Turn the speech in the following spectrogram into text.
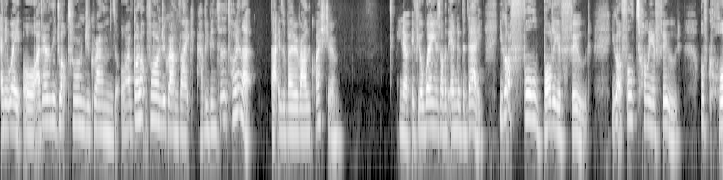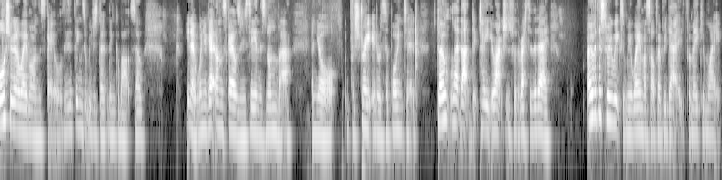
any weight, or I've only dropped 400 grams, or I've gone up 400 grams." Like, have you been to the toilet? That is a very valid question. You know, if you're weighing yourself at the end of the day, you've got a full body of food, You've got a full tummy of food. Of course, you're going to weigh more on the scales. These are things that we just don't think about. So, you know, when you're getting on the scales and you're seeing this number and you're frustrated or disappointed, don't let that dictate your actions for the rest of the day. Over this three weeks of me weighing myself every day for making weight,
